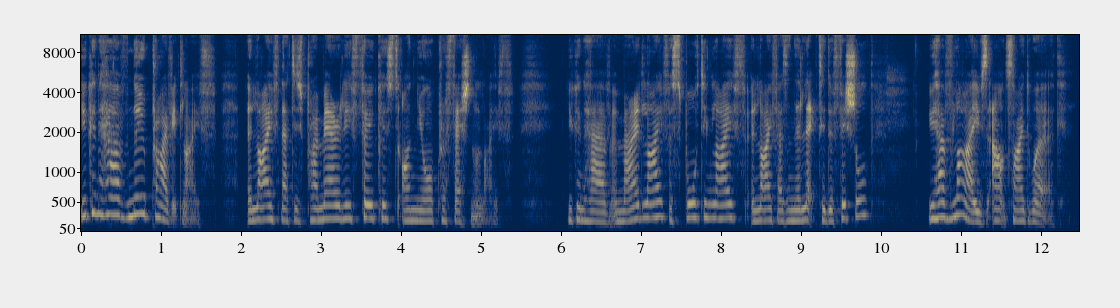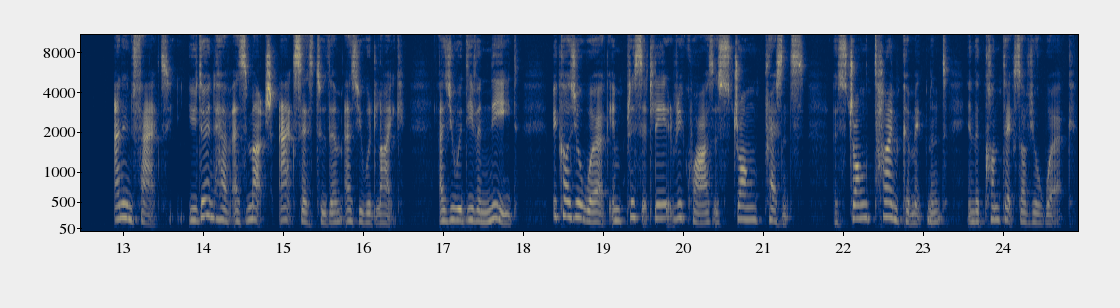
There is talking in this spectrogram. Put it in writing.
You can have no private life, a life that is primarily focused on your professional life. You can have a married life, a sporting life, a life as an elected official. You have lives outside work. And in fact, you don't have as much access to them as you would like, as you would even need, because your work implicitly requires a strong presence, a strong time commitment in the context of your work.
